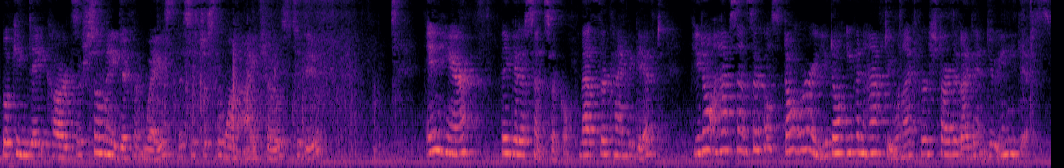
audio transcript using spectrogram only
booking date cards. There's so many different ways. This is just the one I chose to do. In here, they get a scent circle. That's their kind of gift. If you don't have scent circles, don't worry. You don't even have to. When I first started, I didn't do any gifts.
